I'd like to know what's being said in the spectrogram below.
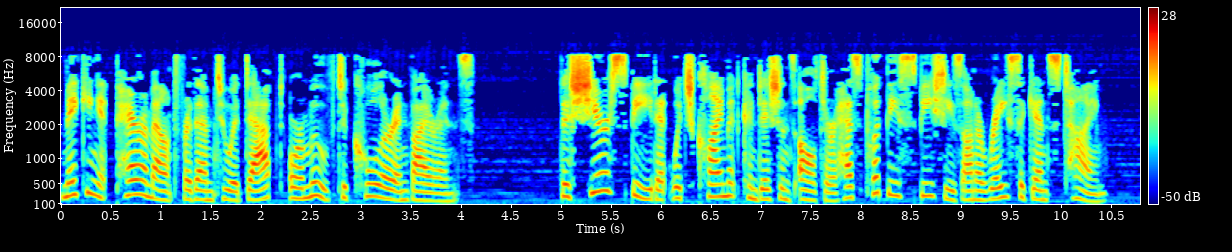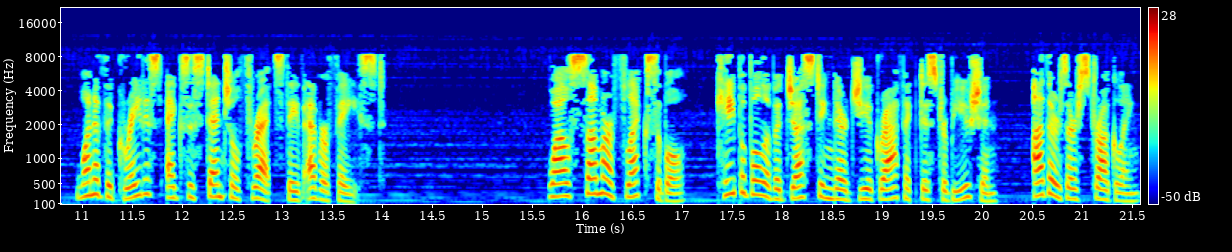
making it paramount for them to adapt or move to cooler environs. The sheer speed at which climate conditions alter has put these species on a race against time, one of the greatest existential threats they've ever faced. While some are flexible, capable of adjusting their geographic distribution, others are struggling.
